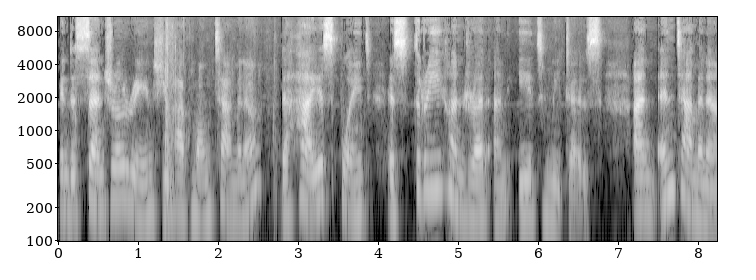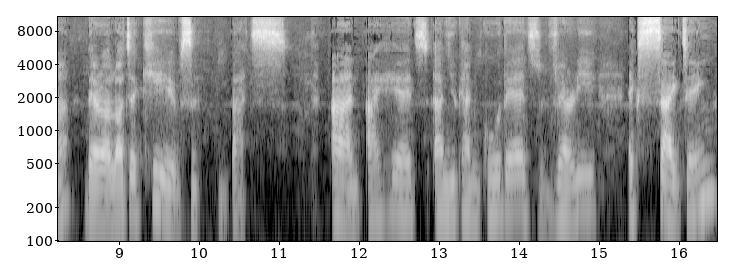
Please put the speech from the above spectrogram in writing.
In the central range, you have Mount Tamana. The highest point is 308 meters. And in Tamana, there are a lot of caves, bats. And I hear it's, and you can go there. It's very exciting.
